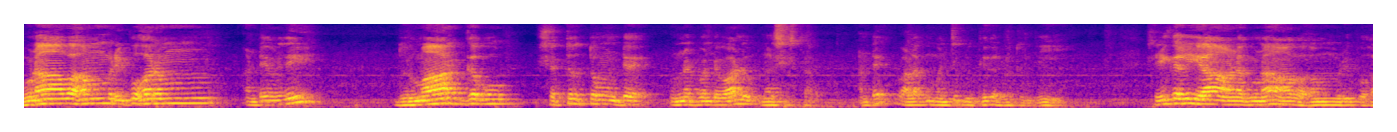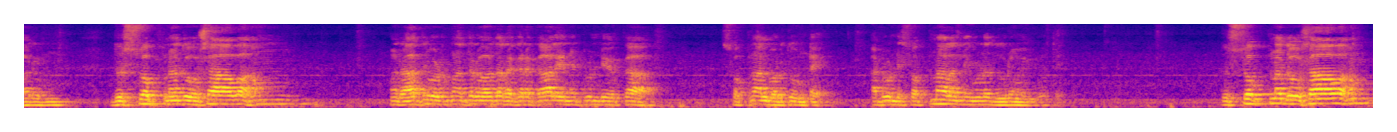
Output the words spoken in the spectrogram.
గుణావహం రిపుహరం అంటే ఏమిటి? దుర్మార్గపు శత్రుత్వం ఉంటే ఉన్నటువంటి వాళ్ళు నశిస్తారు. అంటే వాళ్ళకు మంచి బుద్ధి కలుగుతుంది. శ్రీకళ్యాణ గుణావహం రిపుహరం దుస్వప్న దోషావహం. రాత్రి పడుకున్న తర్వాత రకరకాలైనటువంటి యొక్క స్వప్నాలు పడుతూ ఉంటాయి. అటువంటి స్వప్నాలన్నీ కూడా దూరం అయిపోతాయి. దుస్వప్న దోషావహం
